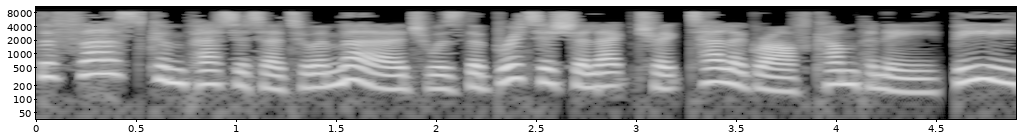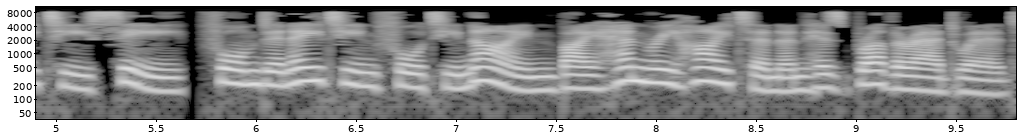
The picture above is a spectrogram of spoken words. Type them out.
The first competitor to emerge was the British Electric Telegraph Company BETC, formed in 1849 by Henry Highton and his brother Edward.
